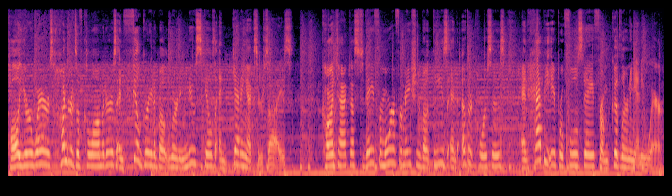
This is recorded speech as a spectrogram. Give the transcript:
Haul your wares hundreds of kilometers and feel great about learning new skills and getting exercise. Contact us today for more information about these and other courses, and happy April Fool's Day from Good Learning Anywhere.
